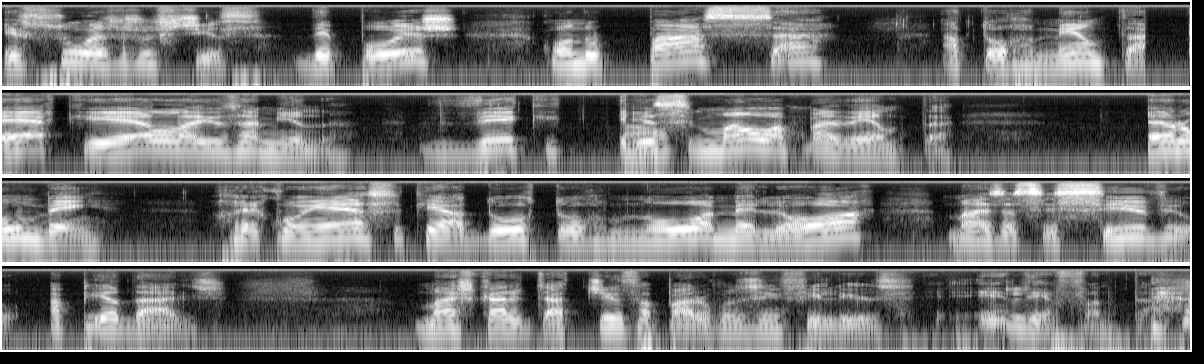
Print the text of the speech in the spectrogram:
e sua justiça. Depois, quando passa a tormenta, é que ela examina, vê que esse mal aparenta era um bem reconhece que a dor tornou-a melhor, mais acessível a piedade, mais caritativa para os infelizes. Ele é fantástico.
